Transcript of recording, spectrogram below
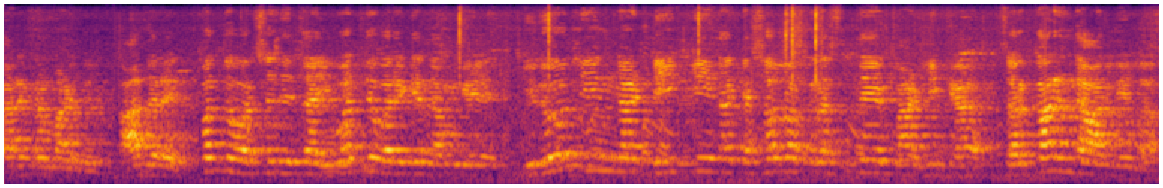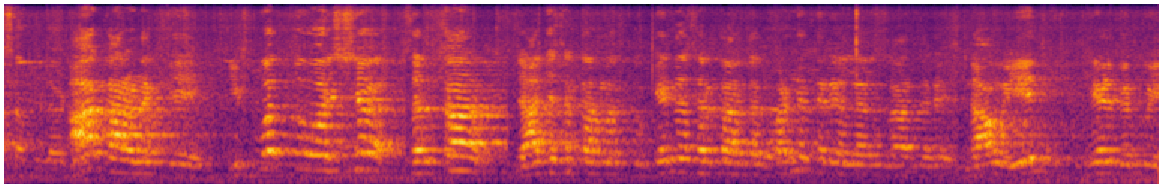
ಕಾರ್ಯಕ್ರಮ ಮಾಡಿದ್ದೇವೆ. ಆದರೆ ಇಪ್ಪತ್ತು ವರ್ಷದಿಂದ ಇವತ್ತಿನವರೆಗೆ ನಮಗೆ ವಿರೋಧಿನ ಡಿಕಿನ ಕೆಸರು ರಸ್ತೆ ಮಾಡ್ಲಿಕ್ಕೆ ಸರ್ಕಾರದಿಂದ ಆಗಲಿಲ್ಲ. ಆ ಕಾರಣಕ್ಕೆ ಇಪ್ಪತ್ತು ವರ್ಷ ಸರ್ಕಾರ, ರಾಜ್ಯ ಸರ್ಕಾರ ಮತ್ತು ಕೇಂದ್ರ ಸರ್ಕಾರದ ಕಣ್ಣು ತೆರೆಯಲಾದರೆ ನಾವು ಏನ್ ಹೇಳ್ಬೇಕು?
